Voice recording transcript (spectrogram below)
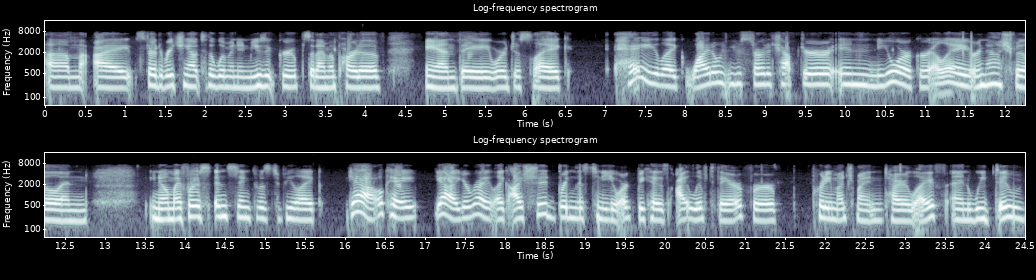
um, I started reaching out to the women in music groups that I'm a part of, and they were just like, hey, like, why don't you start a chapter in New York or LA or Nashville? And, you know, my first instinct was to be like, yeah, okay, yeah, you're right. Like, I should bring this to New York because I lived there for pretty much my entire life. And we do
